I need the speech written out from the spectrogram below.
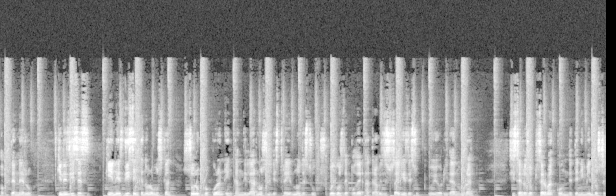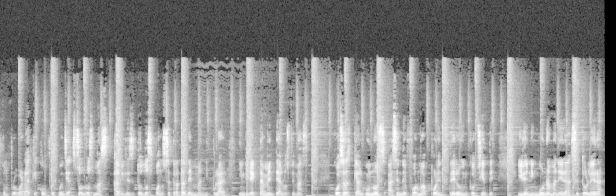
obtenerlo, quienes, dicen que no lo buscan solo procuran encandilarnos y distraernos de sus juegos de poder a través de sus aires de superioridad moral. Si se los observa con detenimiento se comprobará que con frecuencia son los más hábiles de todos cuando se trata de manipular indirectamente a los demás, cosas que algunos hacen de forma por entero inconsciente y de ninguna manera se tolera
